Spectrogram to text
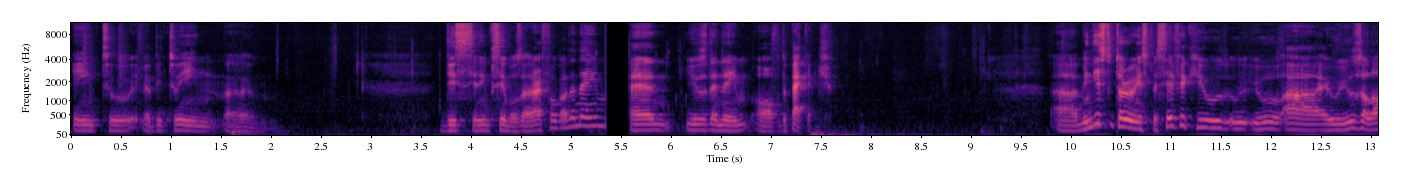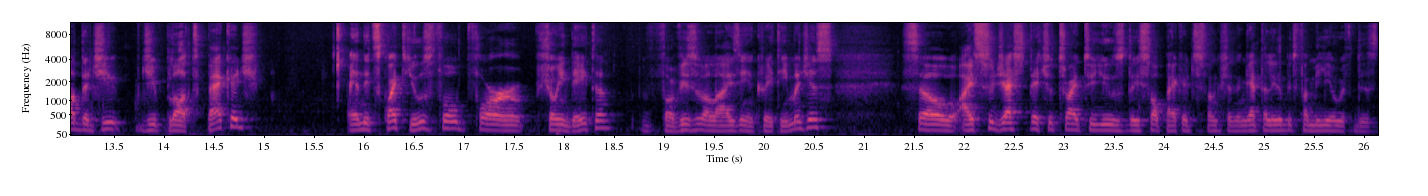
into uh, between um, these symbols that I forgot the name and use the name of the package. Um, in this tutorial in specific, you, you uh, will use a lot the G, ggplot package and it's quite useful for showing data, for visualizing and creating images. So I suggest that you try to use the install package function and get a little bit familiar with this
